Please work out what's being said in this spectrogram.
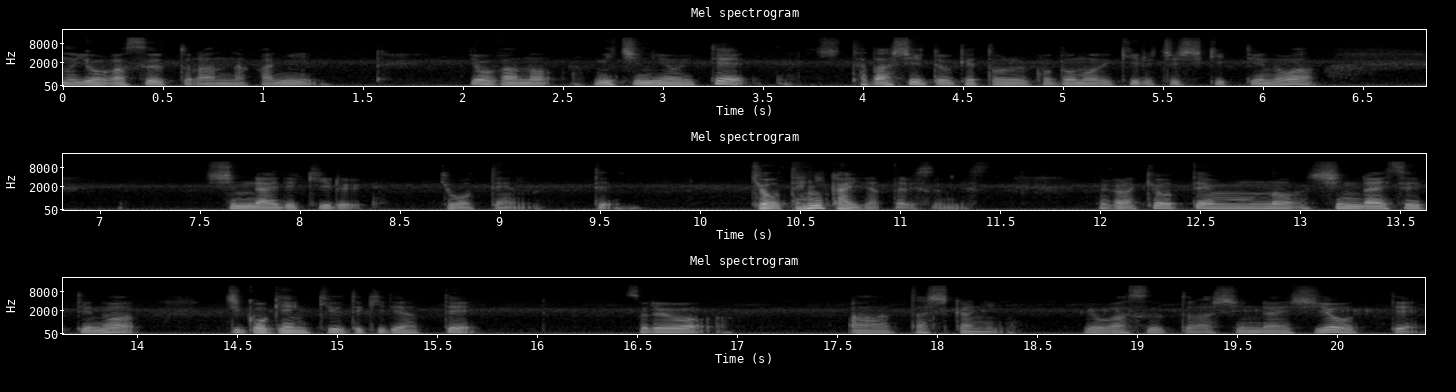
のヨガスートラの中にヨガの道において正しいと受け取ることのできる知識っていうのは信頼できる経典って経典に書いてあったりするんです。だから経典の信頼性っていうのは自己言及的であってそれをああ確かにヨガスートは信頼しようって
